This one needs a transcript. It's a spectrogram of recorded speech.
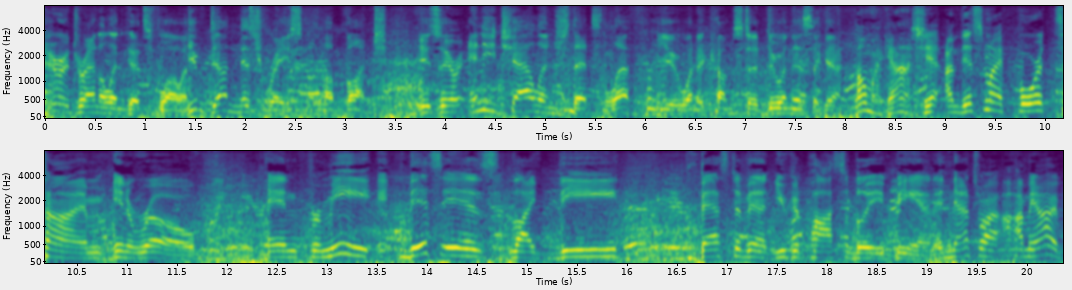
Your adrenaline gets flowing. You've done this race a bunch. Is there any challenge that's left for you when it comes to doing this again? Oh my gosh, yeah. I'm, this is my fourth time in a row. And for me, it, this is like the best event you could possibly be in. And that's why, I mean, I've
